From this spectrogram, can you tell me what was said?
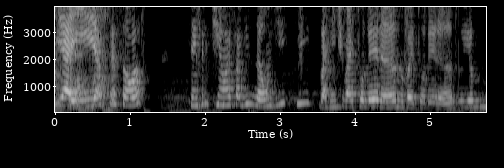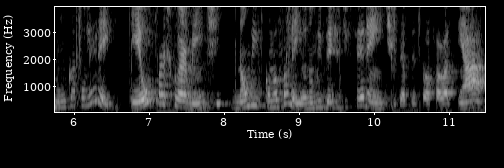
E aí as pessoas sempre tinham essa visão de que a gente vai tolerando, vai tolerando, e eu nunca tolerei. Eu, particularmente, não me, como eu falei, eu não me vejo diferente da pessoa falar assim: ah,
